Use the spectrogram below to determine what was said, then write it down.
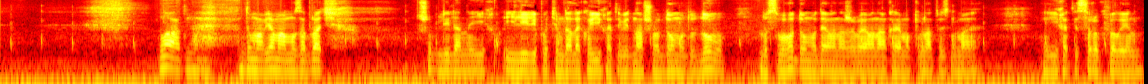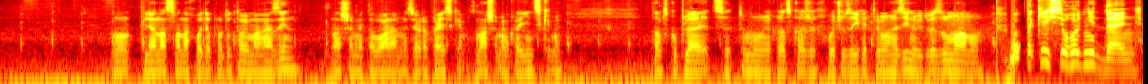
Ладно, думав я маму забрати, щоб Ліля не їхала. І Лілі потім далеко їхати від нашого дому додому, до свого дому, де вона живе, вона окрему кімнату знімає. Їхати 40 хвилин. Ну, Біля нас вона ходить в продуктовий магазин з нашими товарами, з європейськими, з нашими українськими. Там скупляється, тому якраз каже, хочу заїхати в магазин, відвезу маму. От такий сьогодні день.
